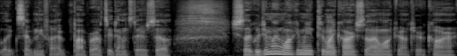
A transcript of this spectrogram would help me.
like 75 paparazzi downstairs so she's like would you mind walking me to my car so i walked her out to her car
